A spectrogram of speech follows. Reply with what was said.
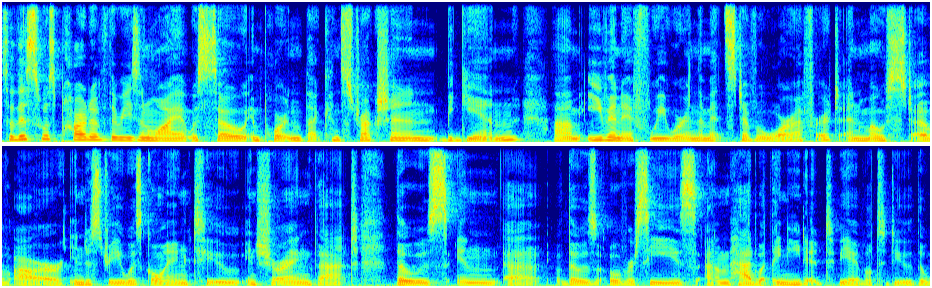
So this was part of the reason why it was so important that construction begin, um, even if we were in the midst of a war effort, and most of our industry was going to ensuring that those in uh, those overseas um, had what they needed to be able to do the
